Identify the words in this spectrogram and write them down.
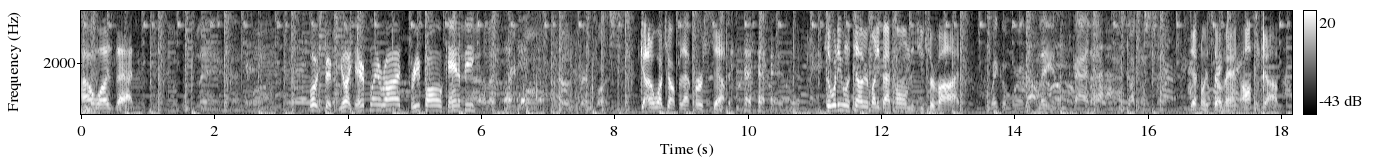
How was that? That's fun. What was trip? You like the airplane ride, free fall, canopy? I like the free fall. That was the best part. Gotta watch out for that first step. So what do you want to tell everybody back home that you survived? Wake up world is Blaise. I'm skydiving. Y'all come join. Definitely so, man. Awesome job.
